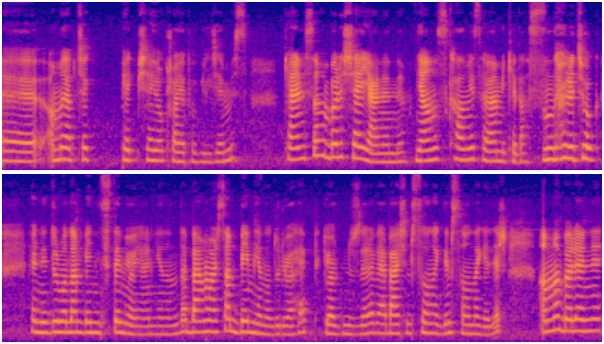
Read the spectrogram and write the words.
Ee, ama yapacak pek bir şey yok şu an yapabileceğimiz. Kendisi ama böyle şey yani hani yalnız kalmayı seven bir kedi aslında. Öyle çok hani durmadan beni istemiyor yani yanında. Ben varsam benim yana duruyor hep gördüğünüz üzere. Veya ben şimdi salona gideyim salona gelir. Ama böyle hani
